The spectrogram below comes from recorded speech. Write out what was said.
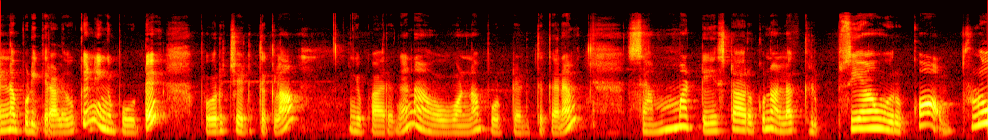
எண்ணெய் பிடிக்கிற அளவுக்கு நீங்கள் போட்டு பொறிச்சு எடுத்துக்கலாம். இங்கே பாருங்கள் நான் ஒவ்வொன்றா போட்டு எடுத்துக்கிறேன். செம்ம டேஸ்ட்டாக இருக்கும். நல்லா கிரிப்ஸியாகவும் இருக்கும். அவ்வளோ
